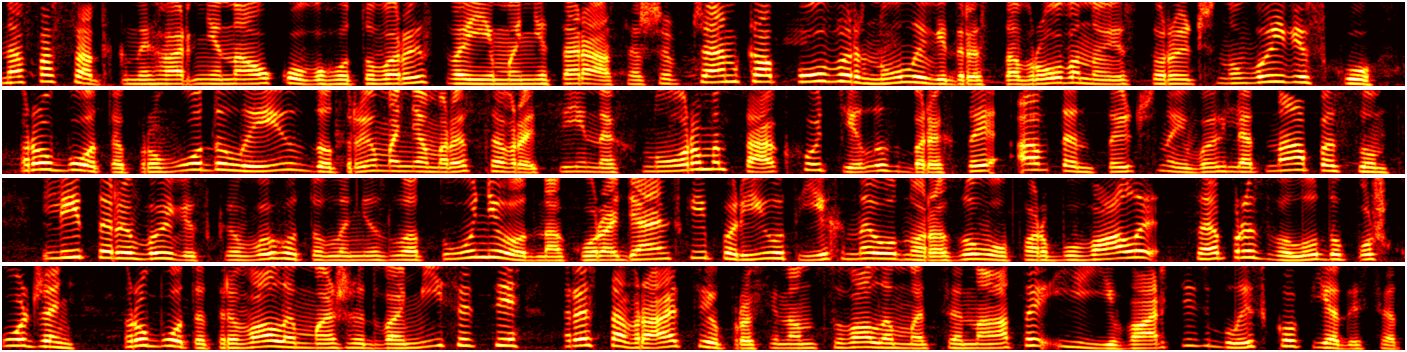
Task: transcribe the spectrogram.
На фасад книгарні наукового товариства імені Тараса Шевченка повернули відреставровану історичну вивіску. Роботи проводили із дотриманням реставраційних норм. Так хотіли зберегти автентичний вигляд напису. Літери вивіски виготовлені з латуні, однак у радянський період їх неодноразово фарбували. Це призвело до пошкоджень. Роботи тривали майже два місяці. Реставрацію профінансували меценати. Її вартість близько 50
